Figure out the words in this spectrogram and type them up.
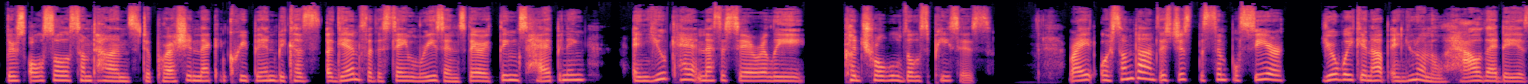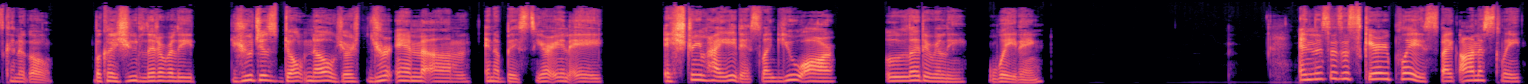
There's also sometimes depression that can creep in because again, for the same reasons, there are things happening and you can't necessarily control those pieces. Right? Or sometimes it's just the simple fear you're waking up and you don't know how that day is going to go because you literally, you just don't know. You're, you're in, um, an abyss. You're in a extreme hiatus. Like you are literally waiting. And this is a scary place. Like, honestly,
